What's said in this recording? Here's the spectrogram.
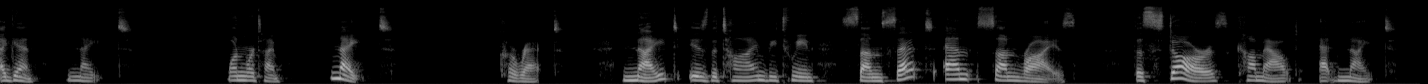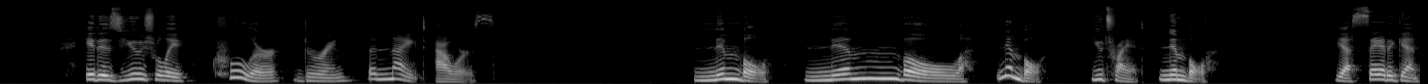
Again, night. One more time night. Correct. Night is the time between sunset and sunrise. The stars come out at night. It is usually cooler during the night hours. Nimble, nimble, nimble. You try it. Nimble. Yes, say it again.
